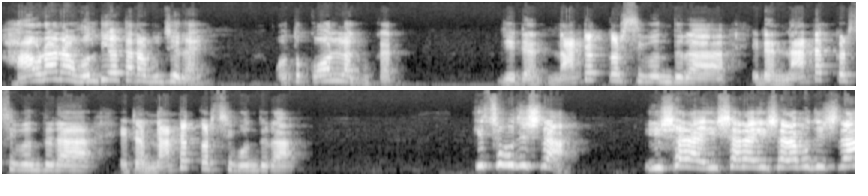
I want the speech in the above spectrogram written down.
হাওড়া না হলদিয়া তারা বুঝে নেয়। অত কন লাগবে কেন? যেটা নাটক করছি বন্ধুরা, এটা নাটক করছি বন্ধুরা, এটা নাটক করছি বন্ধুরা। কিছু বুঝিস না? ইশারা ইশারা ইশারা বুঝিস না?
